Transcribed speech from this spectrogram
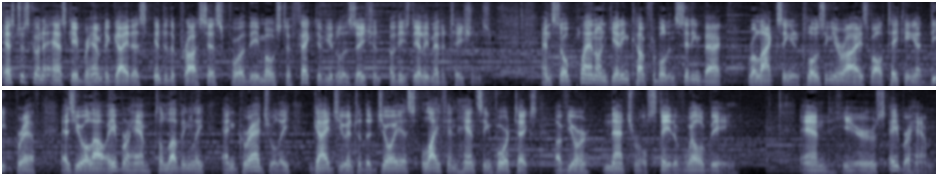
Esther's going to ask Abraham to guide us into the process for the most effective utilization of these daily meditations. And so plan on getting comfortable and sitting back, relaxing, and closing your eyes while taking a deep breath as you allow Abraham to lovingly and gradually guide you into the joyous, life enhancing vortex of your natural state of well being. And here's Abraham.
